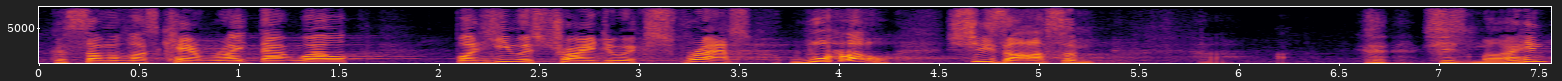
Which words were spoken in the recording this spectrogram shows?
because some of us can't write that well, but he was trying to express, whoa, she's awesome. she's mine.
